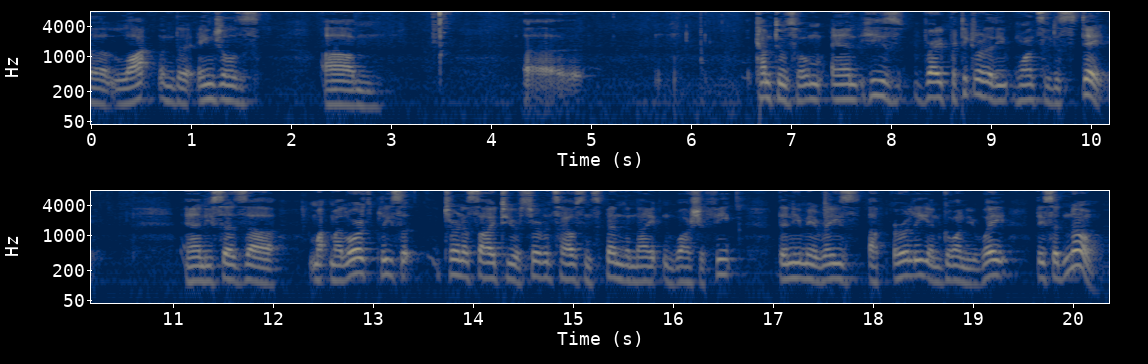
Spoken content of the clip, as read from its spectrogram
uh, Lot and the angels um, uh, come to his home, and he's very particular that he wants him to stay. And he says, uh, my, my lords, please uh, turn aside to your servant's house and spend the night and wash your feet. Then you may raise up early and go on your way. They said, no,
